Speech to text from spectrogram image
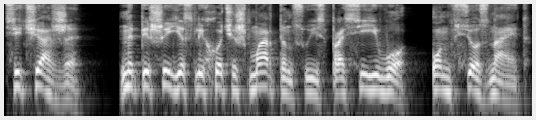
Сейчас же. Напиши, если хочешь, Мартенсу и спроси его. Он все знает».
